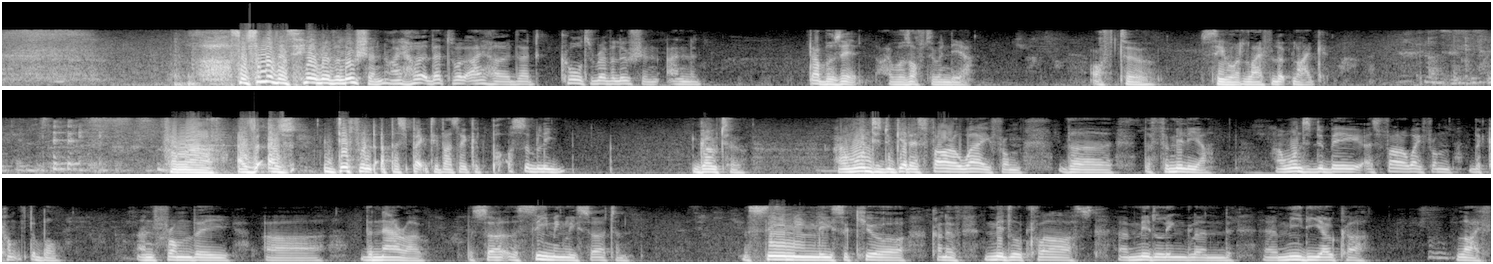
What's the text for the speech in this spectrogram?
So some of us hear revolution. I heard that's what I heard. That call to revolution, and that was it. I was off to India, off to see what life looked like. From a, as as different a perspective as I could possibly go to. I wanted to get as far away from the the familiar. I wanted to be as far away from the comfortable and from the uh, the narrow, the, cer- the seemingly certain, the seemingly secure kind of middle class, uh, middle England, uh, mediocre life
